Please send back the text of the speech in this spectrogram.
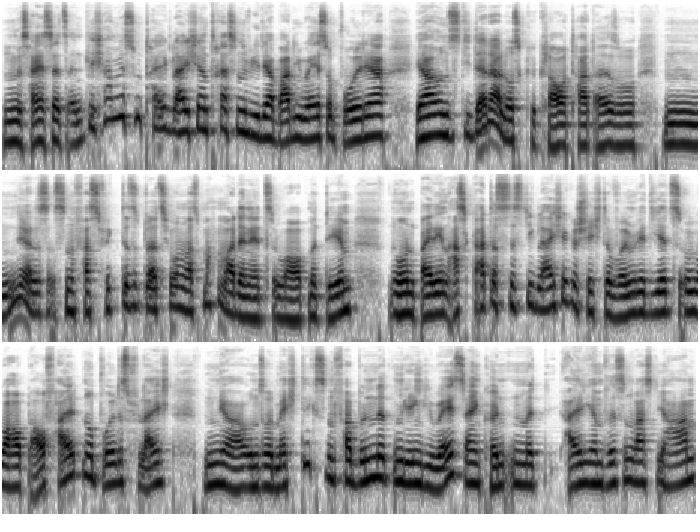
das heißt, letztendlich haben wir zum Teil gleiche Interessen wie der Buddy Race, obwohl der ja uns die Daedalus geklaut hat. Also, ja, das ist eine fast fikte Situation. Was machen wir denn jetzt überhaupt mit dem? Und bei den Asgard ist es die gleiche Geschichte. Wollen wir die jetzt überhaupt aufhalten, obwohl das vielleicht ja unsere mächtigsten Verbündeten gegen die Race sein könnten mit all ihrem Wissen, was die haben.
